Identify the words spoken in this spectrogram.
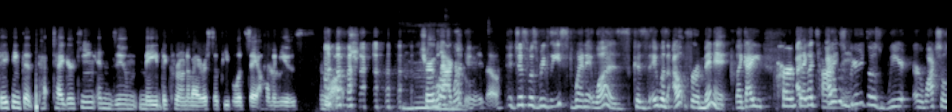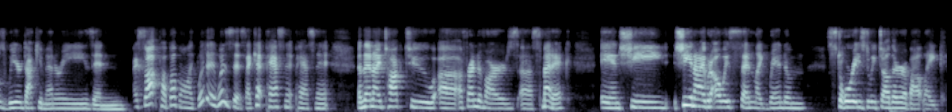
they think that Tiger King and Zoom made the coronavirus so people would stay at home and use and watch. True. Well, Actually, though, it just was released when it was because it was out for a minute. Like I, perfect I like I timing. always read those weird or watch those weird documentaries, and I saw it pop up. I'm like, what? What is this? I kept passing it, passing it, and then I talked to uh, a friend of ours, uh, Smetic, and she she and I would always send like random stories to each other about like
